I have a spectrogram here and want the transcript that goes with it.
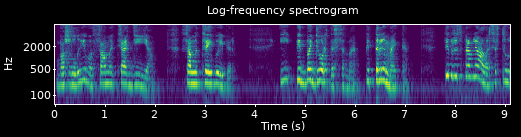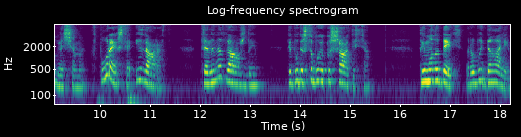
важливо саме ця дія, саме цей вибір. І підбадьорте себе, підтримайте. Ти вже справлялася з труднощами, впораєшся і зараз. Це не назавжди. Ти будеш собою пишатися. Ти молодець, роби далі.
